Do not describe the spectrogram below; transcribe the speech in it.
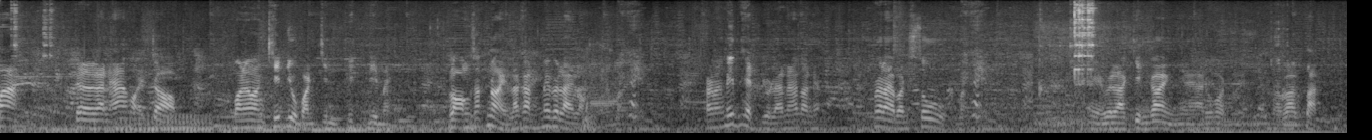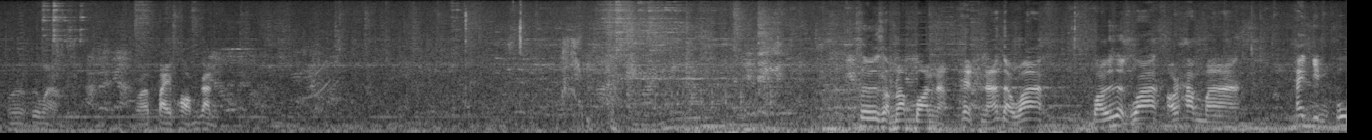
มาเจอกันฮะหอยจอบบอลกำลังคิดอยู่บอลกินพริกดีไหมลองสักหน่อยแล้วกันไม่เป็นไรหรอกทั้งๆที่เผ็ดอยู่แล้วนะตอนนี้ไม่เป็นไรบอลสู้มานี่เวลากินก็อย่างนี้นะทุกคนแล้วก็ตักเออขึ้นมาว่าไปพร้อมกันคือสำหรับบอลอะเผ็ดนะ แต่ว่าบอลรู้สึกว่าเขาทำมาให้กินคู่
